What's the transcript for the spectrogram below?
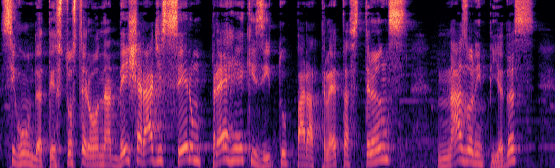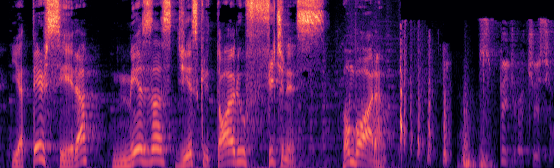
Segunda, testosterona deixará de ser um pré-requisito para atletas trans nas Olimpíadas? E a terceira, mesas de escritório fitness. Vambora! Speed Notícias.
